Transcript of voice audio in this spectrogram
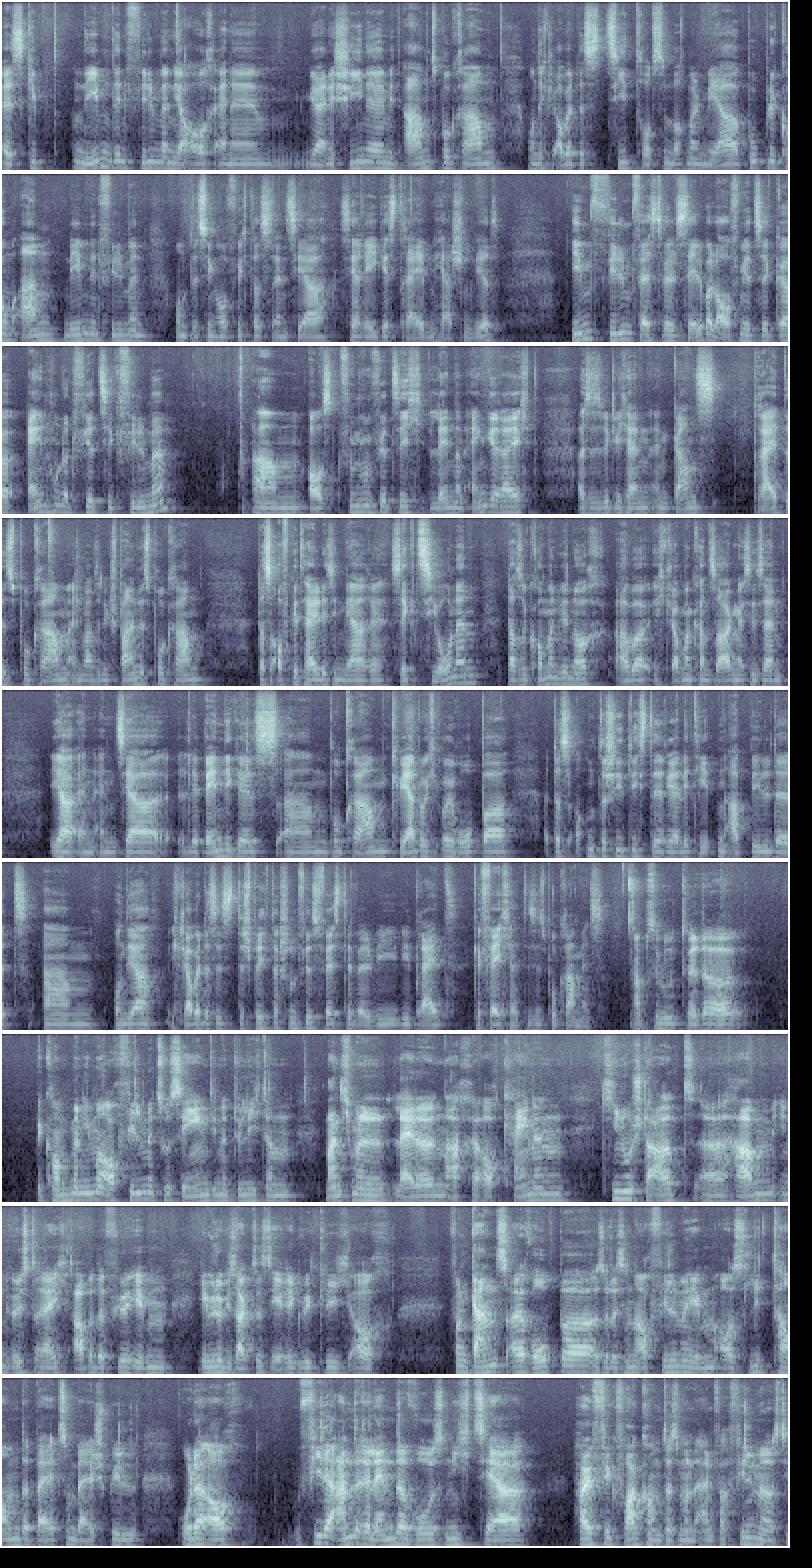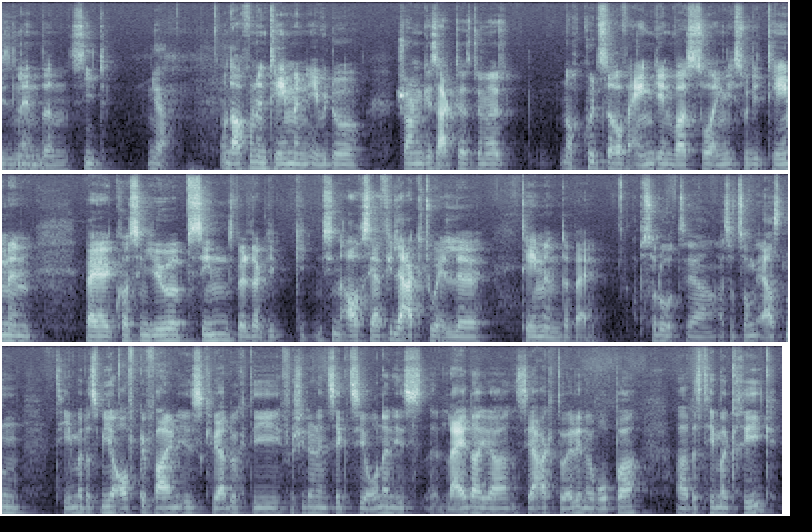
Es gibt neben den Filmen ja auch eine, ja, eine Schiene mit Abendsprogramm und ich glaube, das zieht trotzdem nochmal mehr Publikum an neben den Filmen und deswegen hoffe ich, dass ein sehr, sehr reges Treiben herrschen wird. Im Filmfestival selber laufen jetzt ca. 140 Filme ähm, aus 45 Ländern eingereicht. Also es ist wirklich ein, ein ganz breites Programm, ein wahnsinnig spannendes Programm das aufgeteilt ist in mehrere Sektionen. Dazu kommen wir noch, aber ich glaube, man kann sagen, es ist ein, ja, ein, ein sehr lebendiges ähm, Programm quer durch Europa, das unterschiedlichste Realitäten abbildet. Ähm, und ja, ich glaube, das, ist, das spricht auch schon fürs Festival, wie, wie breit gefächert dieses Programm ist. Absolut, weil da bekommt man immer auch Filme zu sehen, die natürlich dann manchmal leider nachher auch keinen Kinostart äh, haben in Österreich, aber dafür eben, wie du gesagt hast, Erik, wirklich auch von ganz Europa, also da sind auch Filme eben aus Litauen dabei zum Beispiel oder auch viele andere Länder, wo es nicht sehr häufig vorkommt, dass man einfach Filme aus diesen mhm. Ländern sieht. Ja. Und auch von den Themen, wie du schon gesagt hast, wenn wir noch kurz darauf eingehen, was so eigentlich so die Themen bei Crossing Europe sind, weil da sind auch sehr viele aktuelle Themen dabei. Absolut, ja. Also zum ersten Thema, das mir aufgefallen ist, quer durch die verschiedenen Sektionen, ist leider ja sehr aktuell in Europa äh, das Thema Krieg.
